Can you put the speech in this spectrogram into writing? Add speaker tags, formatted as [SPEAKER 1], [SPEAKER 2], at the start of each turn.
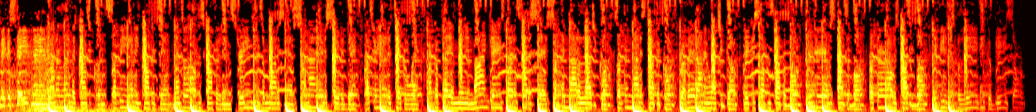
[SPEAKER 1] make a statement. Gotta learn the consequence of being incompetent. Mental health is confidence, dreams into modestness I'm not here to save the day, that's for you to take away. I could play a million mind games, but instead I say Something not illogical, something that is topical. Rub it on and watch it go, make yourself unstoppable. Dreams are irresponsible, but they're always possible. If you just believe, you could be so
